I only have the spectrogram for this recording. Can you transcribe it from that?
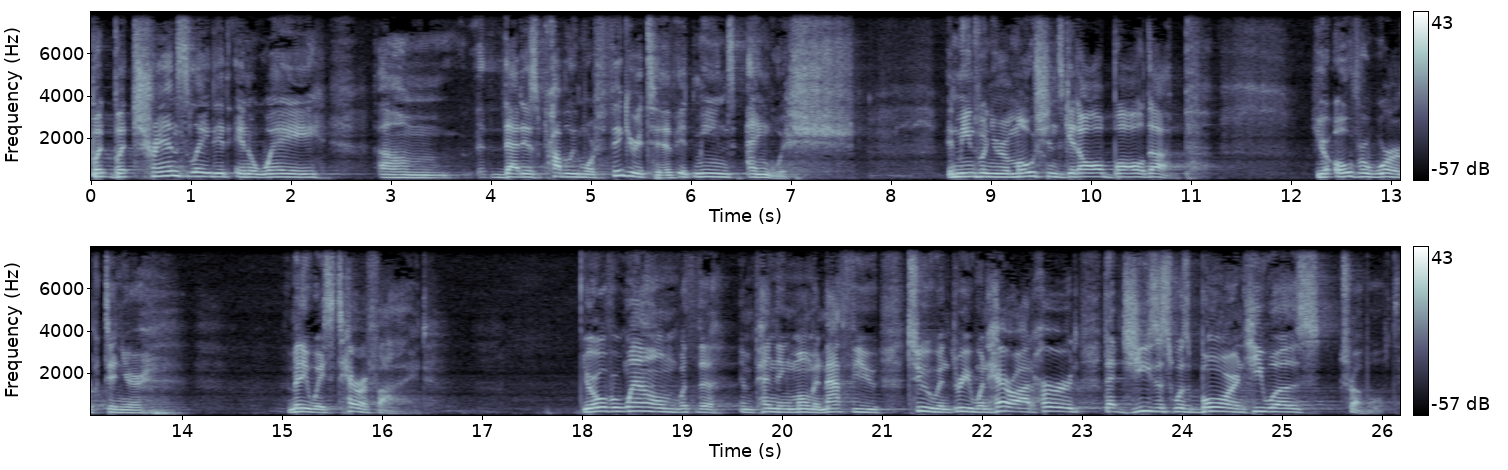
But, but translated in a way um, that is probably more figurative, it means anguish. It means when your emotions get all balled up, you're overworked and you're in many ways terrified. You're overwhelmed with the impending moment. Matthew 2 and 3, when Herod heard that Jesus was born, he was troubled.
